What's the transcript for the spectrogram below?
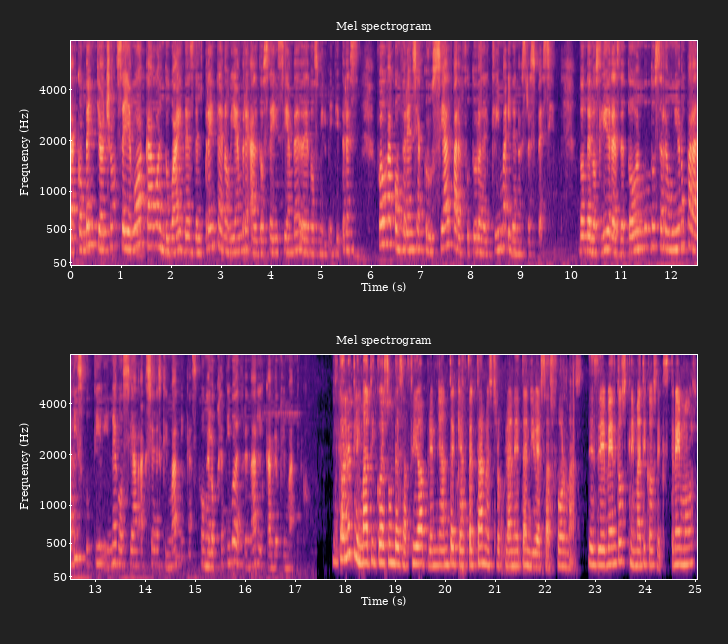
La COP28 se llevó a cabo en Dubái desde el 30 de noviembre al 12 de diciembre de 2023. Fue una conferencia crucial para el futuro del clima y de nuestra especie, donde los líderes de todo el mundo se reunieron para discutir y negociar acciones climáticas con el objetivo de frenar el cambio climático. El cambio climático es un desafío apremiante que afecta a nuestro planeta en diversas formas, desde eventos climáticos extremos,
